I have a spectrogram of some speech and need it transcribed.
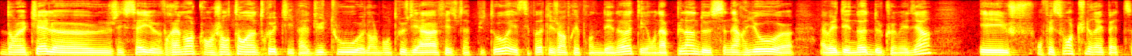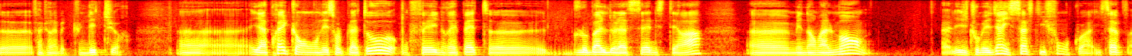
dans laquelle euh, j'essaye vraiment, quand j'entends un truc qui n'est pas du tout euh, dans le bon truc, je dis ah, fais ça plutôt. Et c'est pour ça que les gens après prennent des notes. Et on a plein de scénarios avec des notes de comédiens. Et on fait souvent qu'une répète, enfin, qu'une répète, qu'une lecture. et après, quand on est sur le plateau, on fait une répète globale de la scène, etc. mais normalement, les comédiens, ils savent ce qu'ils font, quoi. Ils savent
